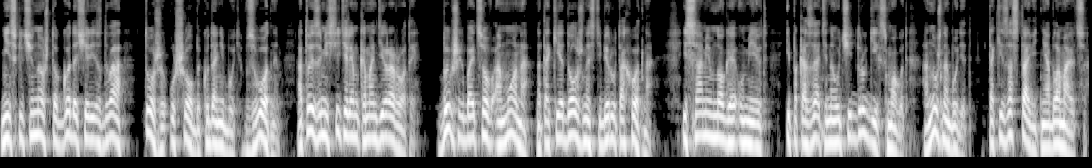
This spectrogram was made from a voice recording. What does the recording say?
не исключено, что года через два тоже ушел бы куда-нибудь, взводным, а то и заместителем командира роты. Бывших бойцов ОМОНа на такие должности берут охотно. И сами многое умеют, и показать и научить других смогут, а нужно будет, так и заставить не обломаются.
